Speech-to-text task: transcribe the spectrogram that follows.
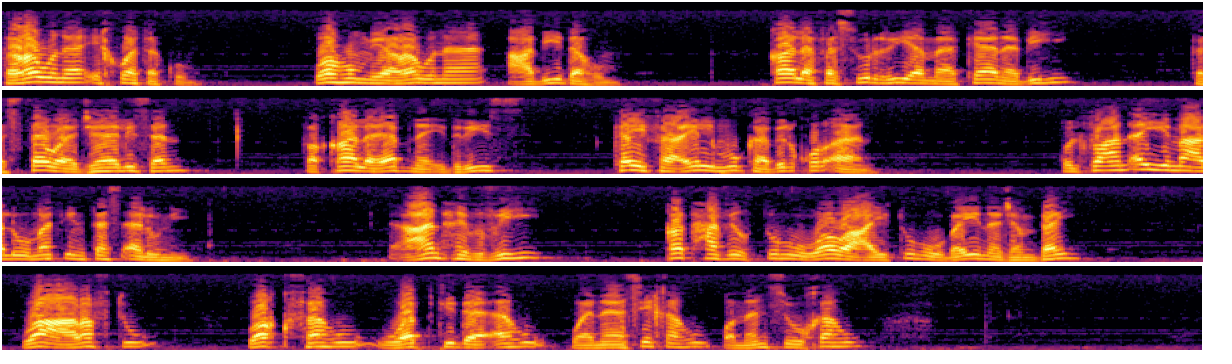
ترون إخوتكم وهم يرون عبيدهم. قال فسري ما كان به فاستوى جالسا فقال يا ابن إدريس كيف علمك بالقرآن؟ قلت عن أي معلومة تسألني؟ عن حفظه قد حفظته ووعيته بين جنبي وعرفت وقفه وابتداءه وناسخه ومنسوخه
